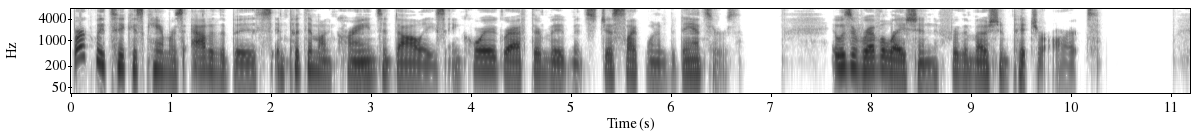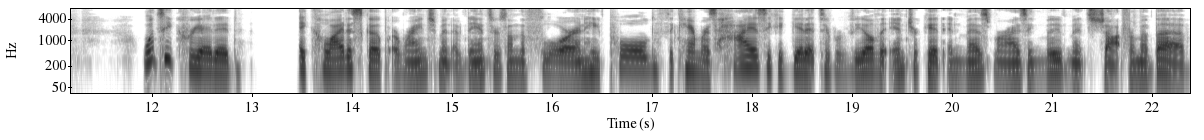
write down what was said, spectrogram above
Berkeley took his cameras out of the booths and put them on cranes and dollies and choreographed their movements just like one of the dancers. It was a revelation for the motion picture art. Once he created a kaleidoscope arrangement of dancers on the floor, and he pulled the camera as high as he could get it to reveal the intricate and mesmerizing movements shot from above.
